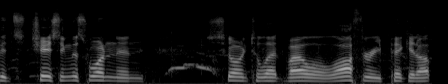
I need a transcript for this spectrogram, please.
's chasing this one and she's going to let Viola Lothry pick it up.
